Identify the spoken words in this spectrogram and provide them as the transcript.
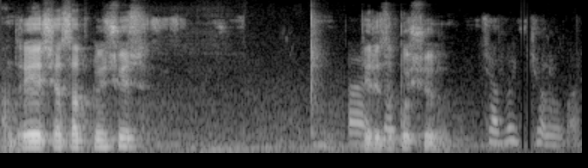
Андрей, я сейчас отключусь, перезапущу. Тебя выкинуло.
